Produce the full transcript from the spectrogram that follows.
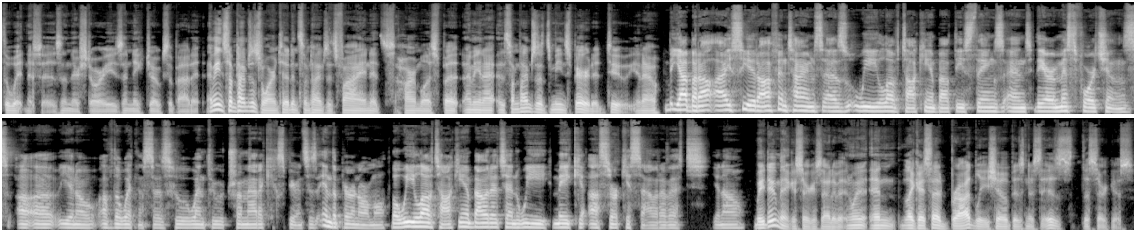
the witnesses and their stories and make jokes about it. I mean, sometimes it's warranted and sometimes it's fine, it's harmless, but I mean, I, sometimes it's mean spirited too, you know? But yeah, but I, I, see it oftentimes as we love talking about these things and they are misfortunes, uh, uh, you know, of the witnesses who went through traumatic experiences in the paranormal. But we love talking about it and we make a circus out of it, you know? We do make a circus out of it. And, we, and like I said, broadly, show business is the circus.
